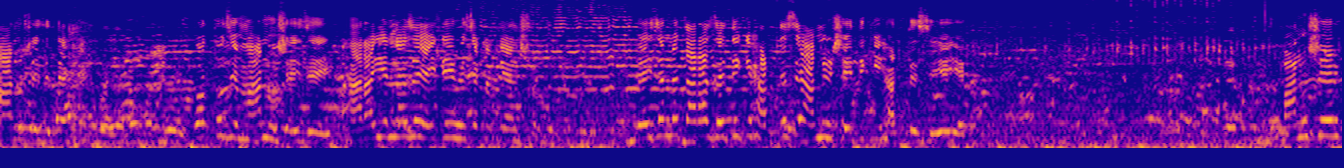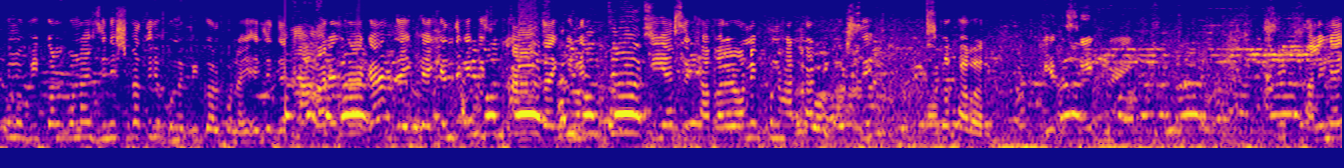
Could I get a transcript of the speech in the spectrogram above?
মানুষ এই যে দেখেন। কত যে মানুষ এই যে হারাইয়ে না যায়, এইটাই হয়েছে একটা টেনশন এই জন্য তারা যেদিকে হাঁটতেছে, আমিও সেই দিকেই হাঁটতেছি, এই আর মানুষের কোনো বিকল্প নাই, জিনিসপাতিরও কোনো বিকল্প নাই। এই যে খাবারের জায়গা, দেখে, এখান থেকে কিছু খাওয়া যায় কি আছে খাবারের? অনেকক্ষণ হাঁটাহাঁটি করছি। খাবার। সিট খালি নাই।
